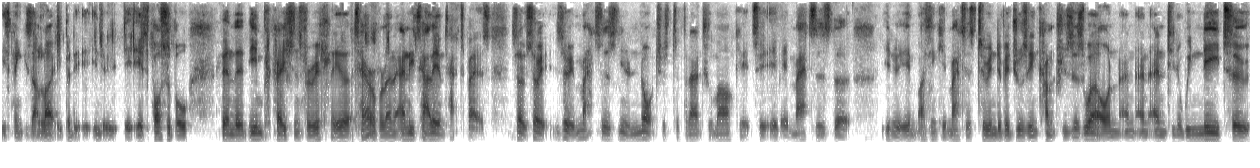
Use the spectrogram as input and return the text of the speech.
I think it's unlikely, but it, you it, it's possible. Then the, the, implications for Italy are terrible, and, and Italian taxpayers. So so it, so it matters, you know, not just to financial markets. It, it matters that you know I think it matters to individuals in countries as well, and, and and and you know we need to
